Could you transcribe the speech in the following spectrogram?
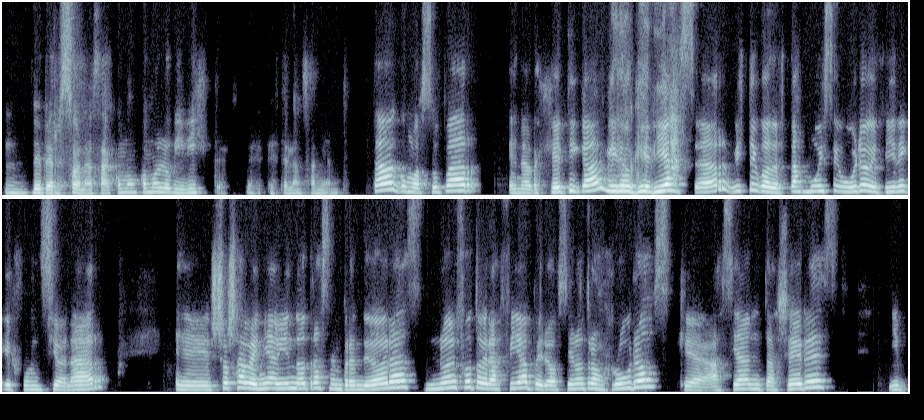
de persona, o sea, ¿cómo, ¿cómo lo viviste este lanzamiento? Estaba como súper energética que lo quería hacer, ¿viste? Cuando estás muy seguro que tiene que funcionar. Eh, yo ya venía viendo otras emprendedoras, no en fotografía, pero sí en otros rubros, que hacían talleres y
